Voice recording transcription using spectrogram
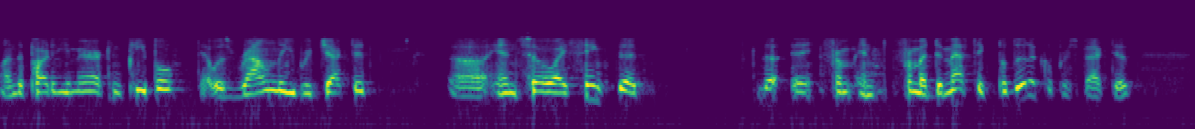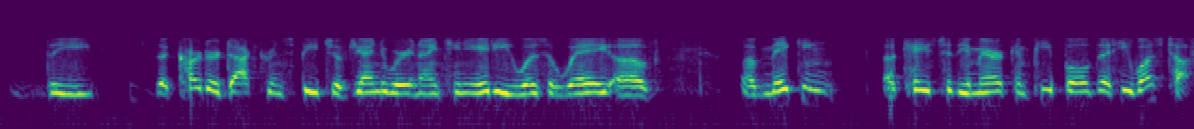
on the part of the American people that was roundly rejected uh, and so I think that the, uh, from in, from a domestic political perspective, the the Carter Doctrine speech of January 1980 was a way of of making a case to the American people that he was tough,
